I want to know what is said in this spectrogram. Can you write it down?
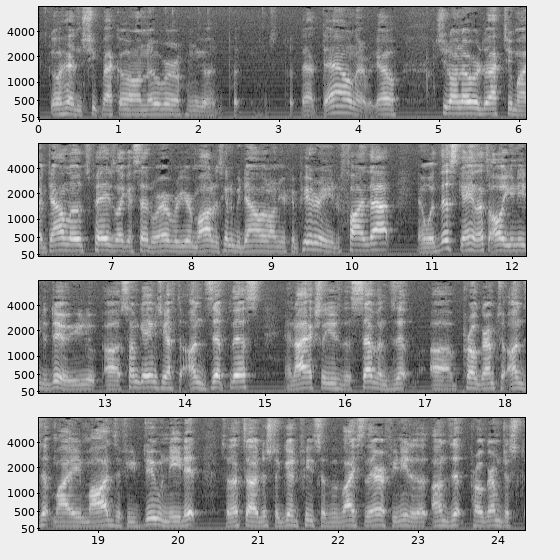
Let's go ahead and shoot back on over. Let me go ahead and put, put that down. There we go. Shoot on over back to my downloads page. Like I said, wherever your mod is going to be downloaded on your computer, you need to find that. And with this game, that's all you need to do. You, uh, some games you have to unzip this, and I actually use the 7-zip uh, program to unzip my mods if you do need it. So that's uh, just a good piece of advice there. If you need an unzip program, just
